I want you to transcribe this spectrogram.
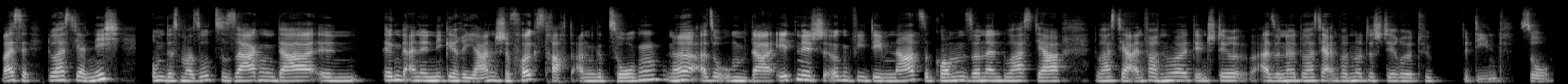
weißt du, du hast ja nicht, um das mal so zu sagen, da in irgendeine nigerianische Volkstracht angezogen, ne? also um da ethnisch irgendwie dem nahe zu kommen, sondern du hast ja, du hast ja einfach nur den Stereo, also ne, du hast ja einfach nur das Stereotyp bedient. So.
